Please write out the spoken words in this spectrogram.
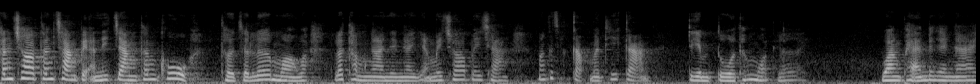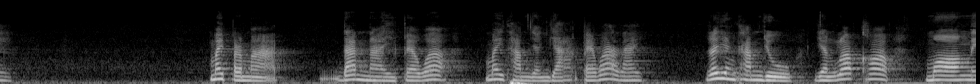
ทั้งชอบทั้งชังเป็นอนิจจังทั้งคู่ เธอจะเริ่มมองว่า แล้วทำงานยังไงยังไม่ชอบไม่ชัง มันก็จะกลับมาที่การเตรียมตัวทั้งหมดเลย วางแผนเป็นยังไง ไม่ประมาทด้านใน แปลว่า ไม่ทำอย่างอยาก แปลว่าอะไร แล้วยังทำอยู่อย่างรอบคอบ มองใน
